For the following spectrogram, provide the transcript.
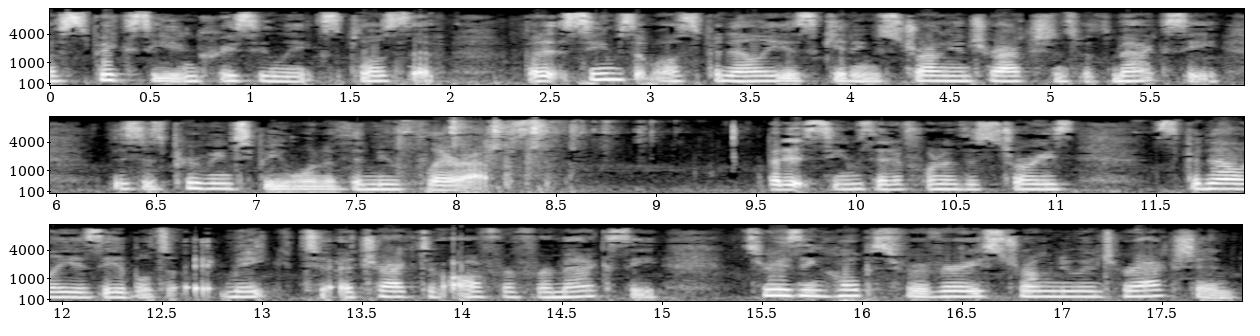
of Spixie increasingly explosive, but it seems that while Spinelli is getting strong interactions with Maxie, this is proving to be one of the new flare-ups. But it seems that if one of the stories Spinelli is able to make to attractive offer for Maxie, it's raising hopes for a very strong new interaction.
